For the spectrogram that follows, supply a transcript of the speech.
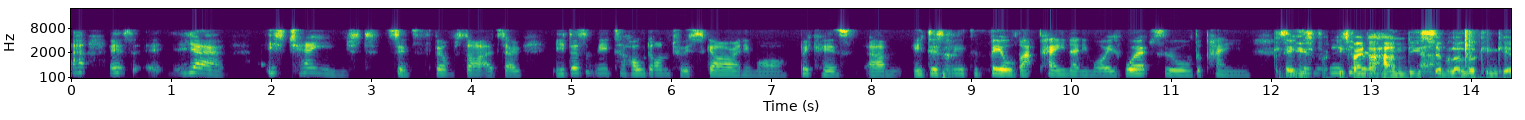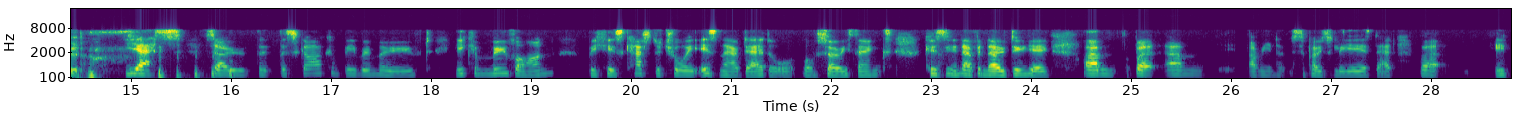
Uh, it's yeah he's changed since the film started so he doesn't need to hold on to his scar anymore because um he doesn't need to feel that pain anymore. He's worked through all the pain. Because So he he's, he's found a handy, similar looking kid. yes. So the, the scar can be removed. He can move on because Castor Troy is now dead or, or so he thinks because you never know do you? Um but um I mean supposedly he is dead but he,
